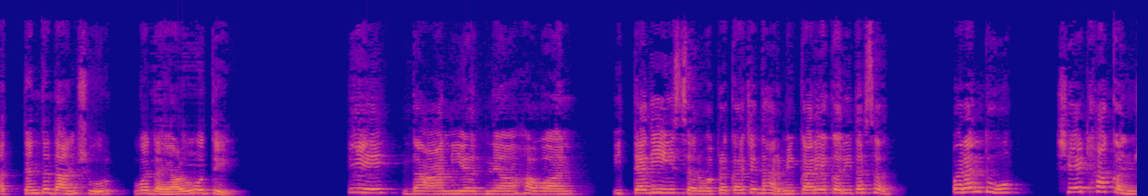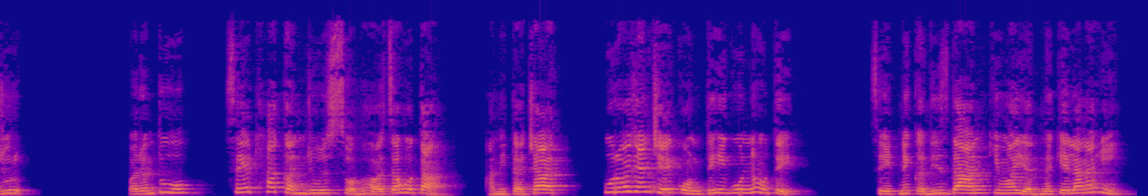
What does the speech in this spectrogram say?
अत्यंत दानशूर व दयाळू होते. ते दान यज्ञ हवन इत्यादी सर्व प्रकारचे धार्मिक कार्य करीत असत. परंतु शेठ हा कंजूर परंतु सेठ हा कंजूस स्वभावाचा होता आणि त्याच्यात पूर्वजांचे कोणतेही गुण नव्हते. सेठने कधीच दान किंवा यज्ञ केला नाही.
